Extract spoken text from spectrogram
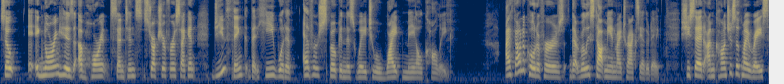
So, ignoring his abhorrent sentence structure for a second, do you think that he would have ever spoken this way to a white male colleague? I found a quote of hers that really stopped me in my tracks the other day. She said, I'm conscious of my race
